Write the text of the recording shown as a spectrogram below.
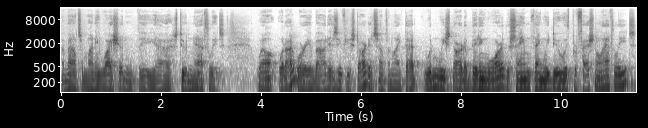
amounts of money. Why shouldn't the uh, student athletes? Well, what I worry about is if you started something like that, wouldn't we start a bidding war, the same thing we do with professional athletes?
